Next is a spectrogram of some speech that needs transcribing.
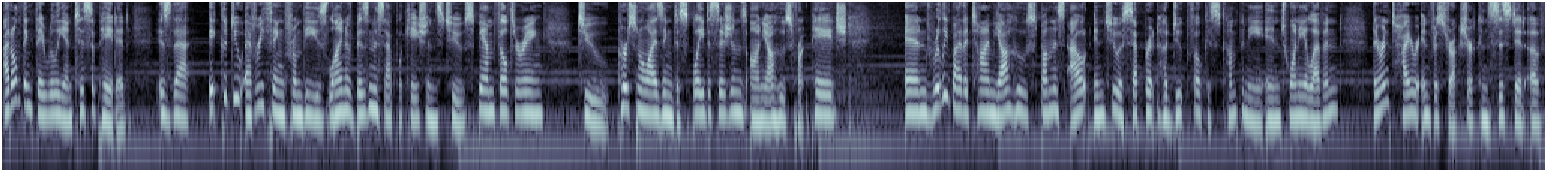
I don't think they really anticipated is that it could do everything from these line of business applications to spam filtering to personalizing display decisions on Yahoo's front page. And really, by the time Yahoo spun this out into a separate Hadoop focused company in 2011, their entire infrastructure consisted of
